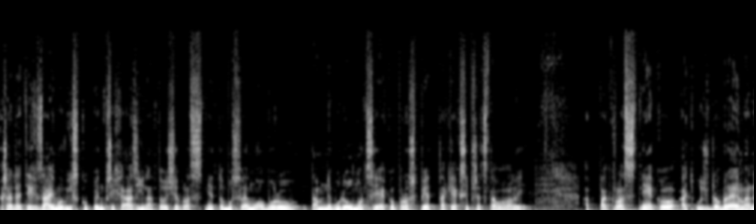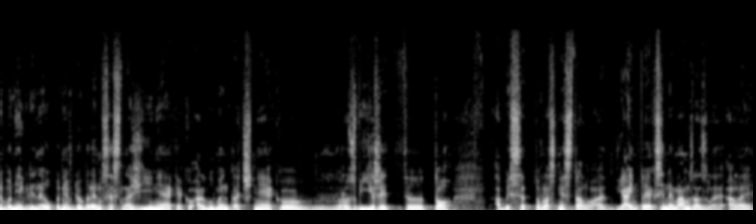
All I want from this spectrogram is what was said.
řada těch zájmových skupin přichází na to, že vlastně tomu svému oboru tam nebudou moci jako prospět tak, jak si představovali. A pak vlastně jako, ať už v dobrém, anebo někdy neúplně v dobrém, se snaží nějak jako argumentačně jako rozvířit eh, to, aby se to vlastně stalo. A já jim to jaksi nemám za zlé, ale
